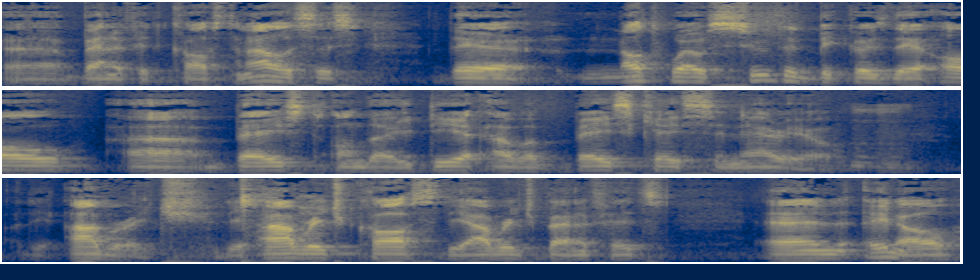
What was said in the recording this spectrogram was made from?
uh, benefit cost analysis. They're not well suited because they're all uh, based on the idea of a base case scenario, mm-hmm. the average, the average cost, the average benefits, and you know,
